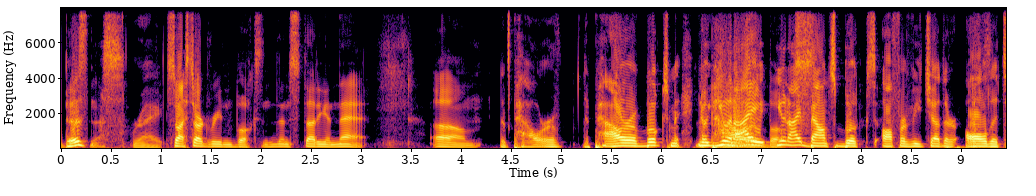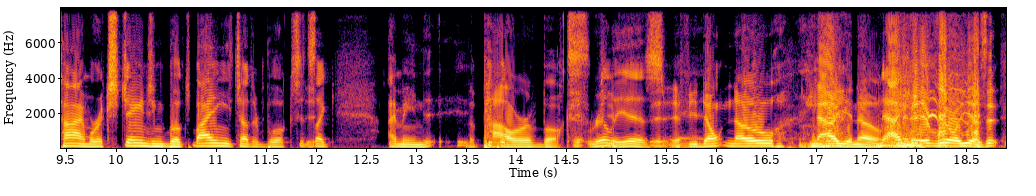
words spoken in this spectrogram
business right. so I started reading books and then studying that um, The power of the power of books. You know, you and I, you and I bounce books off of each other all the time. We're exchanging books, buying each other books. It's like, I mean, the power of books. It really is, If you don't know, now you know. Now I mean, you it really is. It,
